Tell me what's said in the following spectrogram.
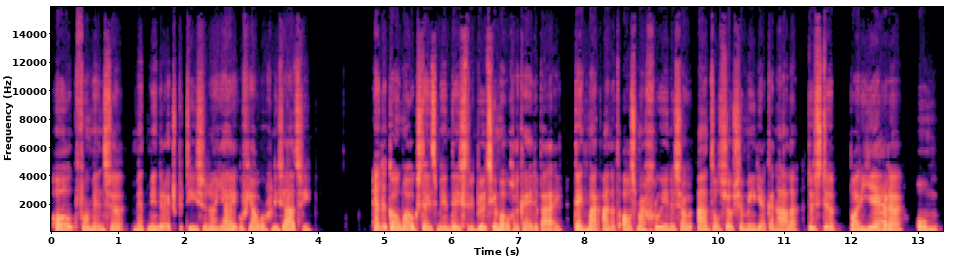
ook voor mensen met minder expertise dan jij of jouw organisatie. En er komen ook steeds meer distributiemogelijkheden bij. Denk maar aan het alsmaar groeiende aantal social media kanalen. Dus de barrière om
